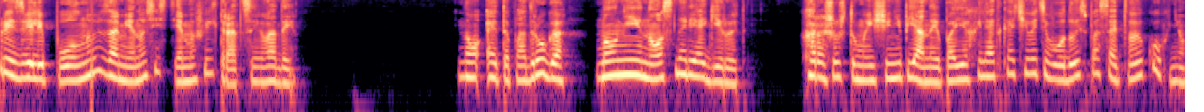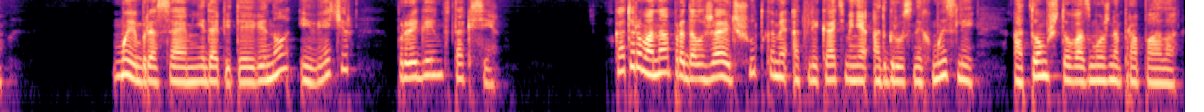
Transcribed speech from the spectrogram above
произвели полную замену системы фильтрации воды. Но эта подруга молниеносно реагирует. Хорошо, что мы еще не пьяные поехали откачивать воду и спасать твою кухню. Мы бросаем недопитое вино и вечер прыгаем в такси, в котором она продолжает шутками отвлекать меня от грустных мыслей о том, что, возможно, пропало.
